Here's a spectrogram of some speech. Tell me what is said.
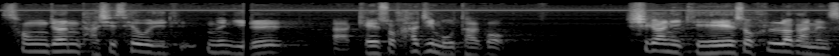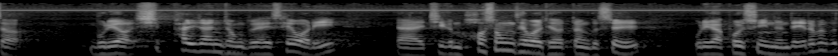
성전 다시 세우는 일을 아, 계속하지 못하고 시간이 계속 흘러가면서 무려 18년 정도의 세월이 아, 지금 허송 세월 되었던 것을 우리가 볼 수 있는데 여러분 그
